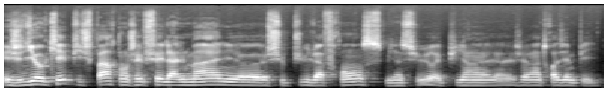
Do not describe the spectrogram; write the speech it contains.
Et j'ai dit ok, puis je pars. Quand j'ai fait l'Allemagne, euh, je suis plus la France, bien sûr, et puis j'avais un troisième pays.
